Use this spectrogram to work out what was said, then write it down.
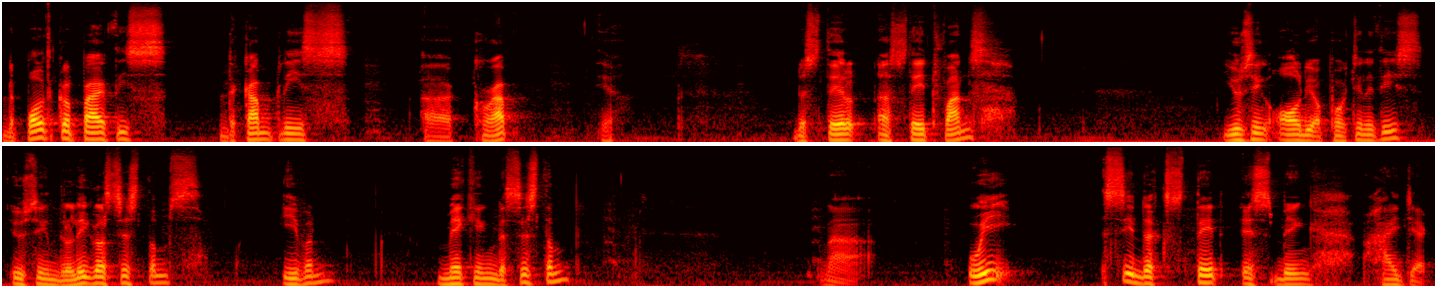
the political parties, the companies uh, corrupt. Yeah, the state uh, state funds using all the opportunities, using the legal systems, even making the system. Now, we see the state is being hijacked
